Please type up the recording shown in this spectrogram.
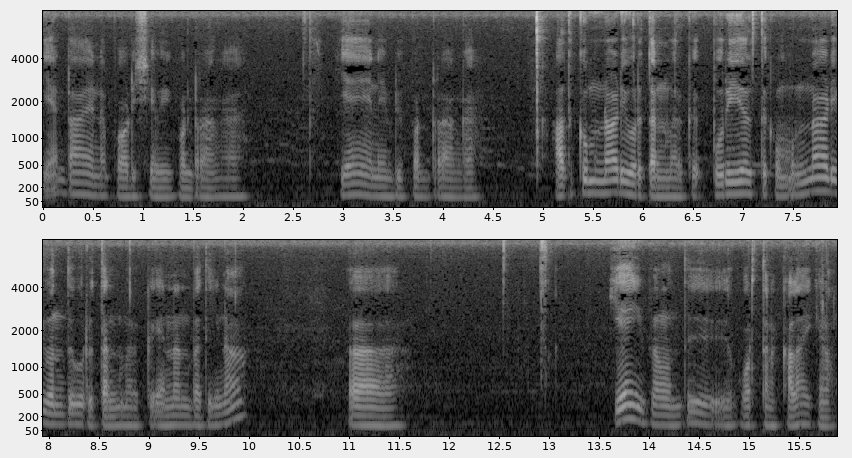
ஏன்டா என்ன பாடி ஷேவிங் பண்ணுறாங்க ஏன் என்னை இப்படி பண்ணுறாங்க அதுக்கு முன்னாடி ஒரு தன்மை இருக்குது புரியறதுக்கு முன்னாடி வந்து ஒரு தன்மை இருக்குது என்னன்னு பார்த்தீங்கன்னா ஏன் இவன் வந்து ஒருத்தனை கலாய்க்கணும்?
